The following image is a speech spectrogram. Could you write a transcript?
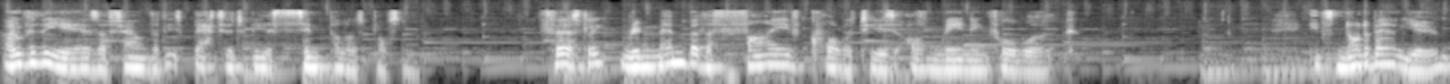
Over the years, I've found that it's better to be as simple as possible. Firstly, remember the five qualities of meaningful work. It's not about you.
